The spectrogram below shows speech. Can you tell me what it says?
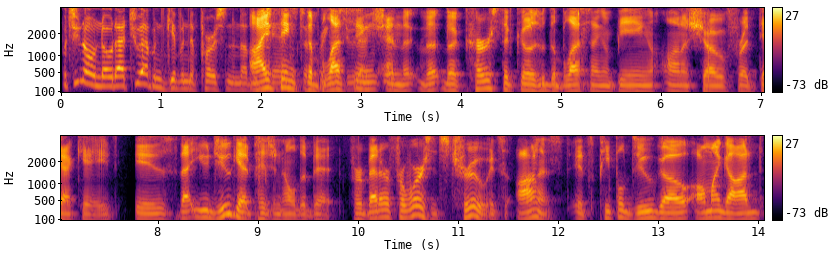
but you don't know that you haven't given the person another. I think the freaking do that blessing and the, the, the curse that goes with the blessing of being on a show for a decade is that you do get pigeonholed a bit for better or for worse. It's true. It's honest. It's people do go, oh my God,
